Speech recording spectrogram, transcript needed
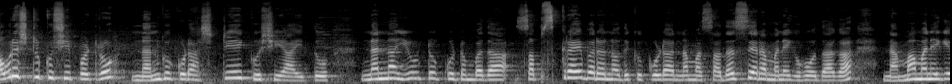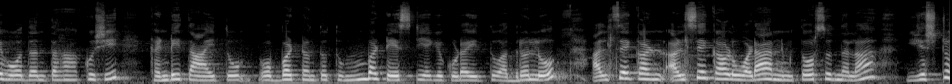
ಅವರೆಷ್ಟು ಖುಷಿಪಟ್ಟರು ನನಗೂ ಕೂಡ ಅಷ್ಟೇ ಖುಷಿ ಆಯಿತು. ನನ್ನ ಯೂಟ್ಯೂಬ್ ಕುಟುಂಬದ ಸಬ್ಸ್ಕ್ರೈಬರ್ ಅನ್ನೋದಕ್ಕೂ ಕೂಡ ನಮ್ಮ ಸದಸ್ಯರ ಮನೆಗೆ ಹೋದಾಗ ನಮ್ಮ ಮನೆಗೆ ಹೋದಂತಹ ಖುಷಿ ಖಂಡಿತ ಆಯಿತು. ಒಬ್ಬಟ್ಟಂತೂ ತುಂಬ ಟೇಸ್ಟಿಯಾಗಿ ಕೂಡ ಇತ್ತು. ಅದರಲ್ಲೂ ಅಲಸೆ ಕಾಳು ಅಳಸೆ ಕಾಳು ವಡ ನಿಮ್ಗೆ ತೋರಿಸಿದ್ನಲ್ಲ, ಎಷ್ಟು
